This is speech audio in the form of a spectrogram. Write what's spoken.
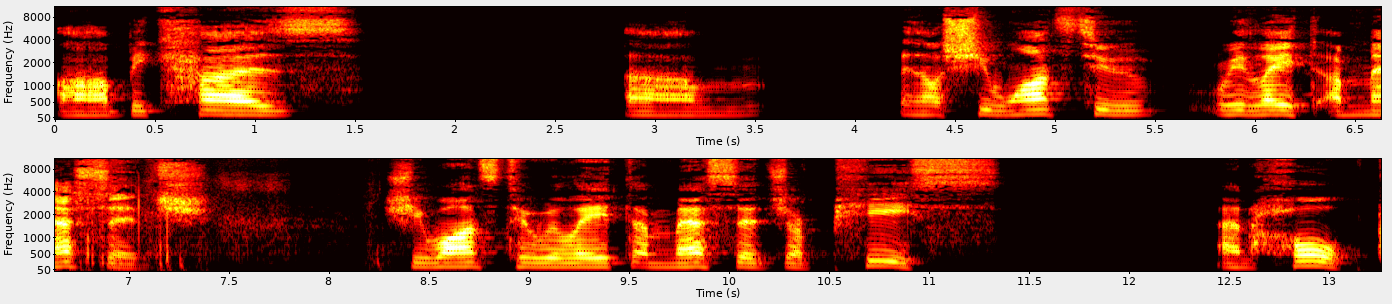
uh, because um, you know she wants to relate a message she wants to relate a message of peace and hope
